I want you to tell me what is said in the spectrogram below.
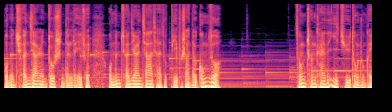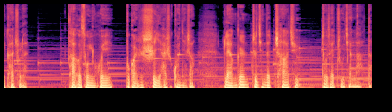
我们全家人都是你的累赘，我们全家人加起来都比不上你的工作。”从陈开的一举一动中可以看出来，他和宋运辉不管是事业还是观念上，两个人之间的差距。都在逐渐拉大。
